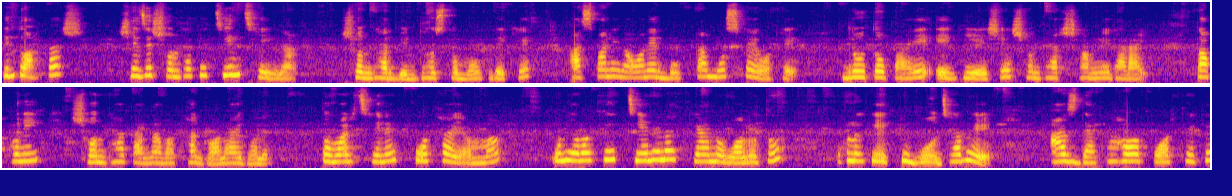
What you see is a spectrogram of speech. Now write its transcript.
কিন্তু আকাশ, সে যে সন্ধ্যাকে চিনছেই না। সন্ধ্যার বিধ্বস্ত মুখ দেখে আসমানি নওয়ানের বুকটা মুচড়ে ওঠে। দ্রুত পায়ে এগিয়ে এসে সন্ধ্যার সামনে দাঁড়ায়। তখনই সন্ধ্যা কান্নামাখা গলায় বলে, তোমার ছেলে কোথায়, আম্মা? উনি আমাকে চেনে না কেন বলো তো? ওনাকে একটু বোঝাবে? আজ দেখা হওয়ার পর থেকে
